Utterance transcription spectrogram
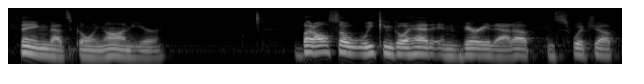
thing that's going on here. But also we can go ahead and vary that up and switch up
